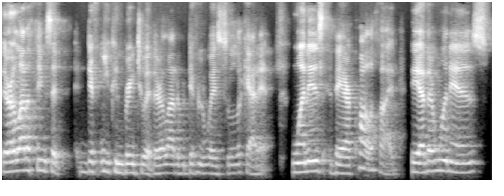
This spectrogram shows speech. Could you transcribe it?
There are a lot of things that different you can bring to it. There are a lot of different ways to look at it. One is they are qualified. The other one is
